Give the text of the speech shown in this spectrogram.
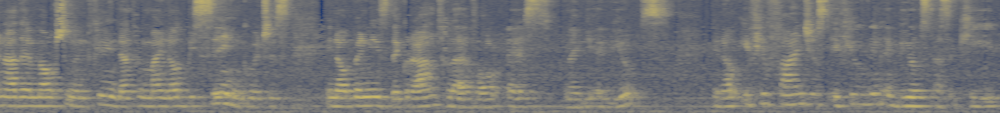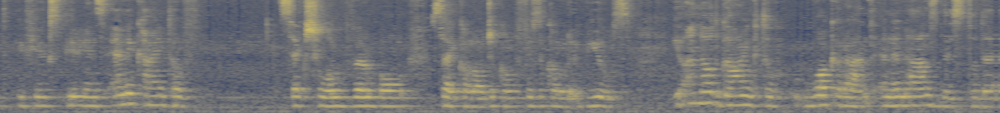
another emotion and feeling that we might not be seeing, which is, you know, beneath the ground level, is maybe abuse you know, if you find just, if you've been abused as a kid, if you experience any kind of sexual, verbal, psychological, physical abuse, you are not going to walk around and announce this to the,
